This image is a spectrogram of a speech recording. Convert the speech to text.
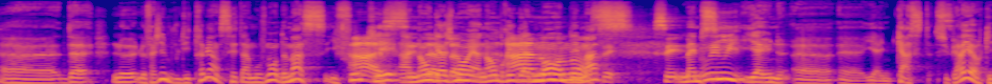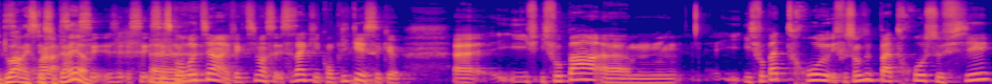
Euh, le, fascisme, vous le dites très bien, c'est un mouvement de masse. Il faut ah, qu'il y ait un engagement et un embrigadement ah, des masses, même s'il y, a une, il y a une caste supérieure qui doit rester supérieure. C'est ce qu'on retient, effectivement. C'est ça qui est compliqué, c'est que euh, il, il faut pas, euh, il faut pas trop, il faut sans doute pas trop se fier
